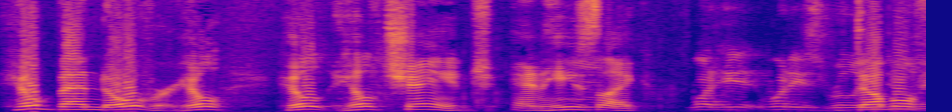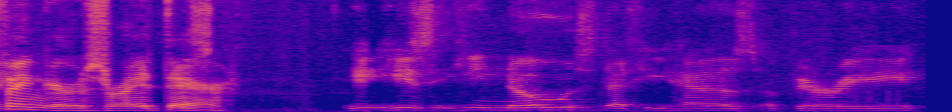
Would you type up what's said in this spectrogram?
he'll bend over, he'll he'll he'll change, and he's mm-hmm. like What he what he's really double doing, fingers right there. He, he's he knows that he has a very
